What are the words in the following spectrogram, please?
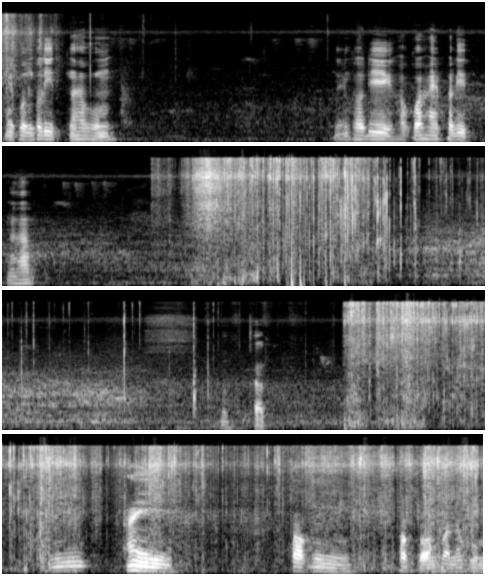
ให้ผลผลิตนะครับผม เลี้ยงเขาดีเขาก็ให้ผลิตนะครับครับนี้ให้คอกหนึ่ง คอกสองก่อนนะผม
